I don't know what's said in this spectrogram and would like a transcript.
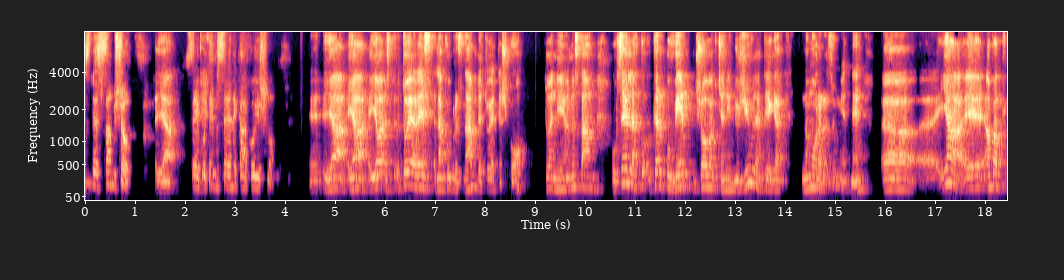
ste sam šel. Ja. Se je potem vse nekako išlo. Ja, ja, jo, to je res, lahko priznam, da to je težko. To ni enostavno. Vse, lahko, kar povem, človek, če ne doživlja tega, ne more razumeti. Ne? Uh, ja, eh, ampak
